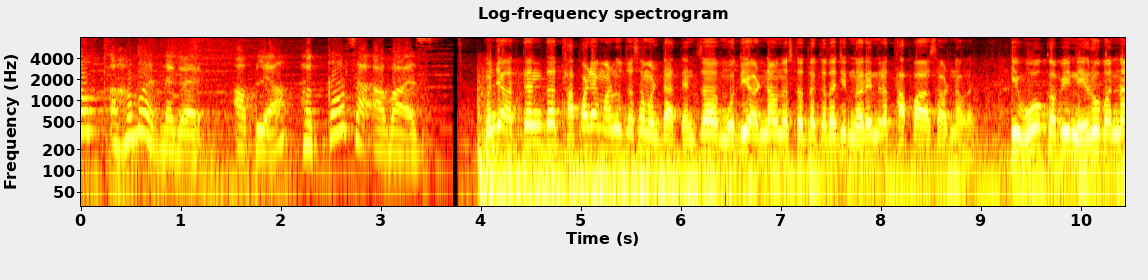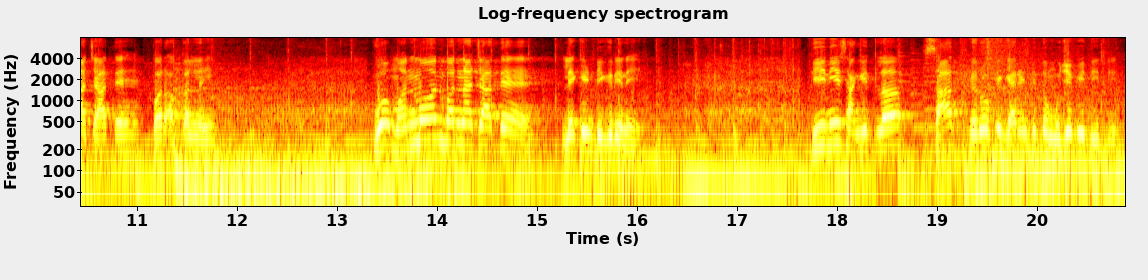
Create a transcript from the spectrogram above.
Of Ahmednagar आपल्या हक्काचा आवाज. म्हणजे अत्यंत थापाड्या माणूस जसं म्हणतात त्यांचं मोदी अडनाव नसतं तर कदाचित नरेंद्र थापा असं अडनाव राहील. की वो कभी नेहरू बनना चाहते हैं पर अकल नहीं. वो मनमोहन बनना चाहते हैं लेकिन डिग्री नहीं. तिने सांगितलं सात फेरो की गॅरंटी तो मुझे भी दी थी.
